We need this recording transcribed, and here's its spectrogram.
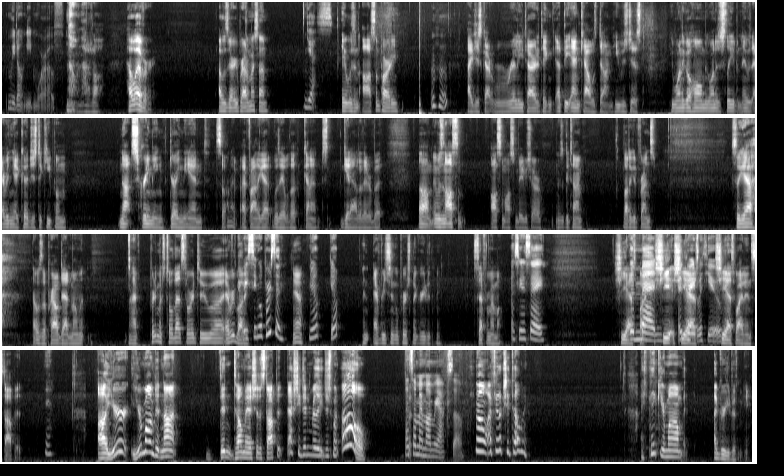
we don't need more of. No, not at all. However, I was very proud of my son. Yes. It was an awesome party. Mm-hmm. I just got really tired of taking. At the end, Cal was done. He was just. He wanted to go home. He wanted to sleep, and it was everything I could just to keep him not screaming during the end. So I, I finally got was able to kind of get out of there. But um, it was an awesome, awesome, awesome baby shower. It was a good time. A lot of good friends. So yeah, that was a proud dad moment. I've pretty much told that story to uh, everybody. Every single person. Yeah, Yep. Yep. and every single person agreed with me, except for my mom. I was gonna say She asked why men she she agreed asked with you. she asked why I didn't stop it. Yeah. Uh your your mom did not didn't tell me I should have stopped it. Actually didn't really just went, "Oh." that's how my mom reacts though. No, I feel like she'd tell me. I think your mom agreed with me.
